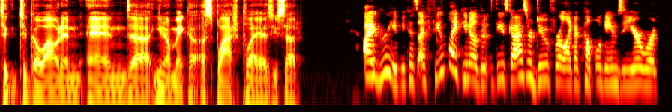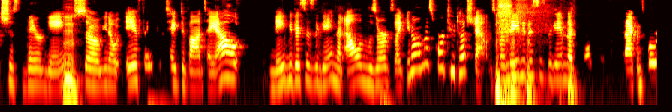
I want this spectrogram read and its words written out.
to to go out and and uh, you know make a, a, splash play, as you said." I agree because I feel like you know th- these guys are due for like a couple games a year where it's just their game. Mm. So you know if they take Davante out, maybe this is the game that Allen Lazard's like, you know, I'm going to score two touchdowns, or maybe this is the game that back and score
